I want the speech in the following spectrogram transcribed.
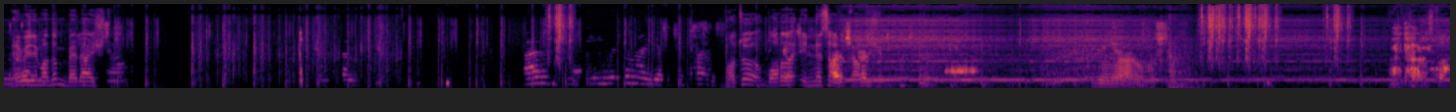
Ne benim adım bela işte. Batu bu arada eline sağlık kardeşim. Dünya ulaşım. Terasta.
